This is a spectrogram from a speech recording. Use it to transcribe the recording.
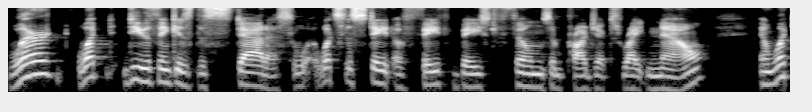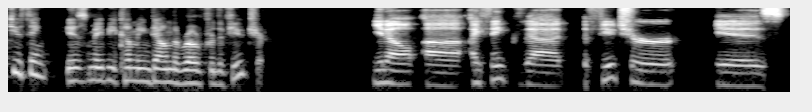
where what do you think is the status? What's the state of faith-based films and projects right now? And what do you think is maybe coming down the road for the future? You know uh, i think that the future is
